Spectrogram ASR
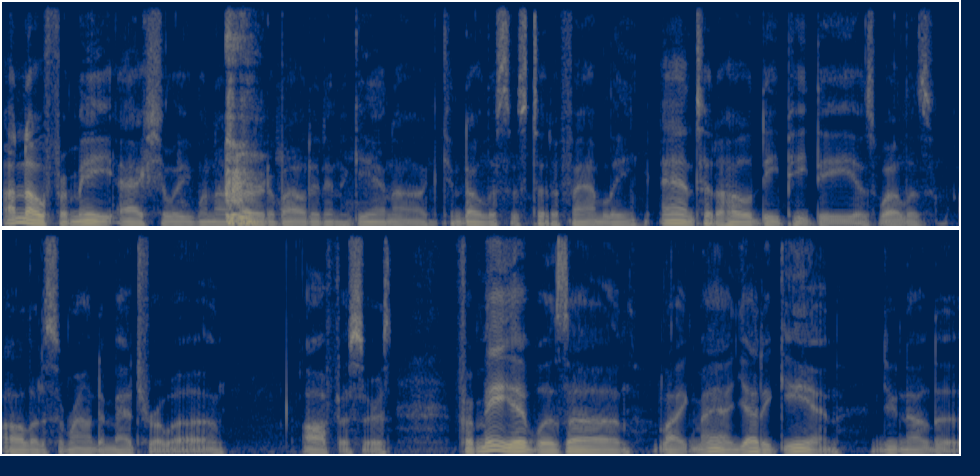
I know for me, actually, when I heard about it, and again, uh, condolences to the family and to the whole DPD, as well as all of the surrounding Metro uh, officers. For me, it was uh, like, man, yet again, you know, the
